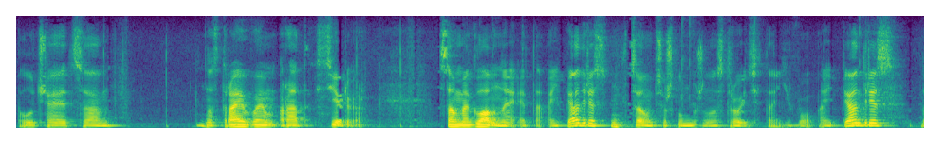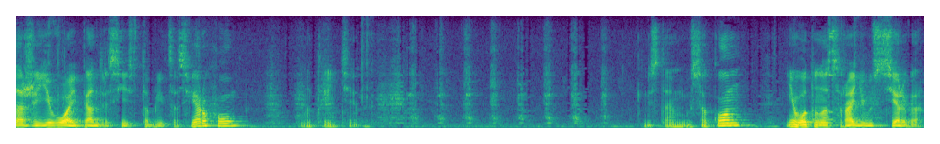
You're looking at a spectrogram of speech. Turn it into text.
Получается, настраиваем RAD сервер. Самое главное это IP-адрес. Ну, в целом все, что нужно настроить, это его IP-адрес. Даже его IP-адрес есть в таблице сверху. Смотрите. Листаем высоко. И вот у нас радиус сервер.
